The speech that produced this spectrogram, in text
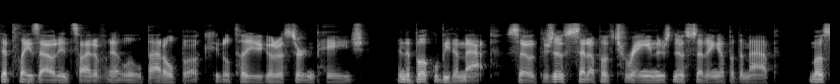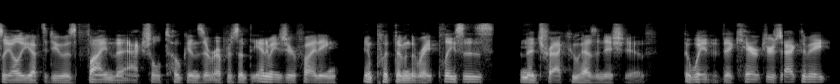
that plays out inside of that little battle book. It'll tell you to go to a certain page and the book will be the map. So there's no setup of terrain, there's no setting up of the map. Mostly all you have to do is find the actual tokens that represent the enemies you're fighting and put them in the right places, and then track who has initiative. The way that the characters activate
